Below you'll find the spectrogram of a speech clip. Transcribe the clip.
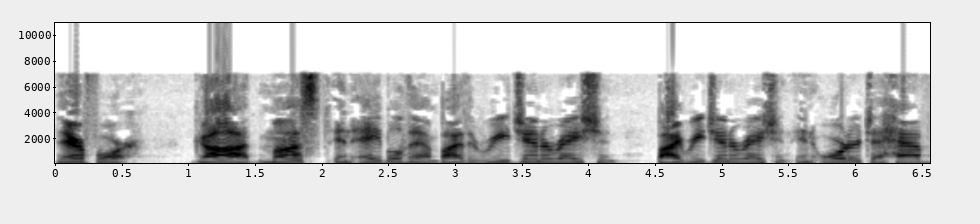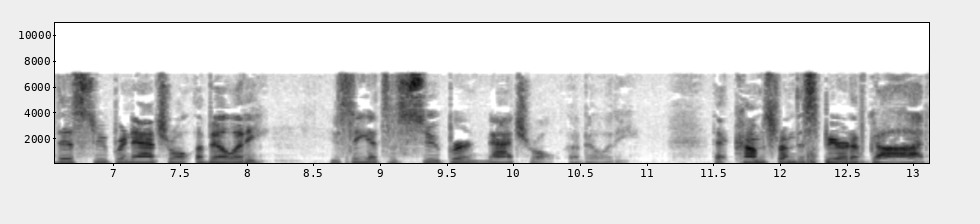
Therefore, God must enable them by the regeneration by regeneration in order to have this supernatural ability. You see, it's a supernatural ability that comes from the Spirit of God.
